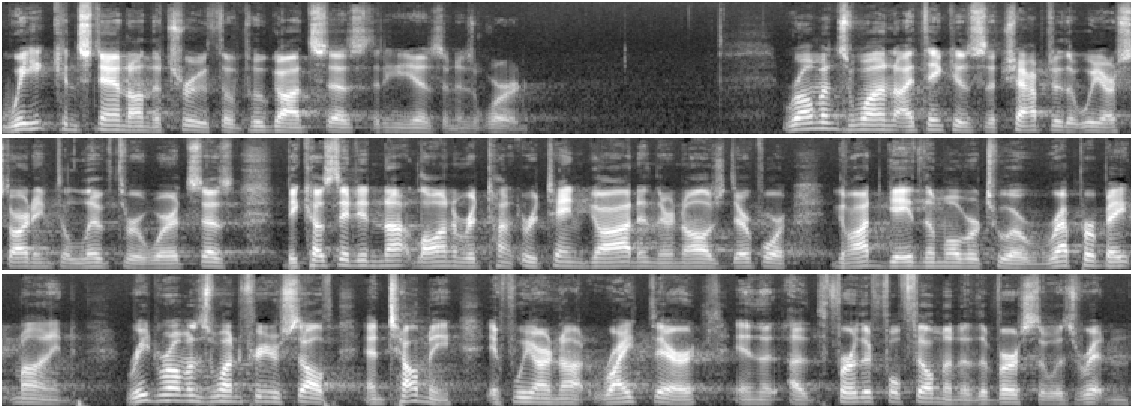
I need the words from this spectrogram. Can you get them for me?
We can stand on the truth of who God says that He is in His Word. Romans 1, I think, is the chapter that we are starting to live through, where it says, Because they did not long to retain God in their knowledge, therefore God gave them over to a reprobate mind. Read Romans 1 for yourself and tell me if we are not right there in the, a further fulfillment of the verse that was written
